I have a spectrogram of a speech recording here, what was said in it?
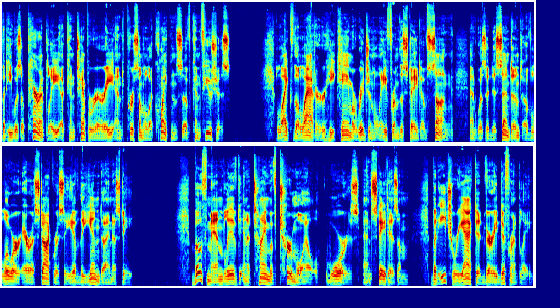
but he was apparently a contemporary and personal acquaintance of Confucius. Like the latter, he came originally from the state of Sung and was a descendant of lower aristocracy of the Yin dynasty. Both men lived in a time of turmoil, wars, and statism, but each reacted very differently.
